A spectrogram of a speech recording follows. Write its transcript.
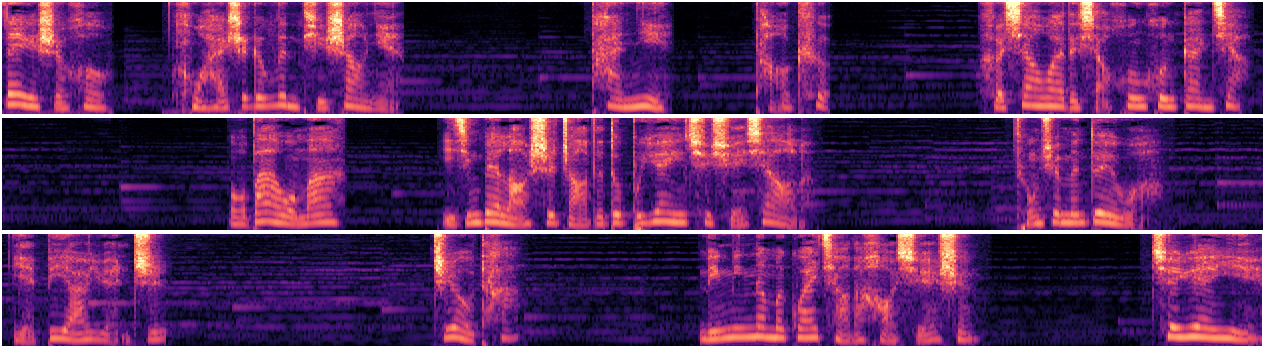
那个时候我还是个问题少年，叛逆、逃课，和校外的小混混干架。我爸我妈已经被老师找的都不愿意去学校了，同学们对我。也避而远之。只有他，明明那么乖巧的好学生，却愿意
